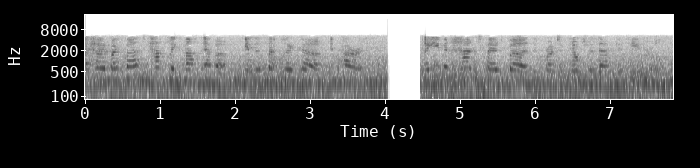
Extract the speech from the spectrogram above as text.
I heard my first Catholic Mass ever in the Sacré-Cœur in Paris. I even hand-fed birds in front of Notre Dame Cathedral.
